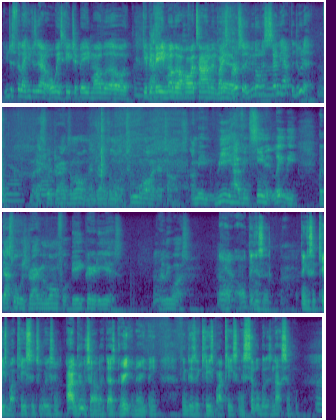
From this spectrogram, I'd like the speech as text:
you just feel like you just gotta always hate your baby mother or mm-hmm. give your baby mother a hard time and vice Yeah. versa you don't necessarily have to do that But that's Yeah. what drags along. That drags along too hard at times. I mean, we haven't seen it lately, but that's what was dragging along for a big period of years. It mm-hmm. really was. I don't, I don't think it's a. I think it's a case by case situation. I agree with y'all. Like that's great and everything. I think there's a case by case, and it's simple, but it's not simple. Mm.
